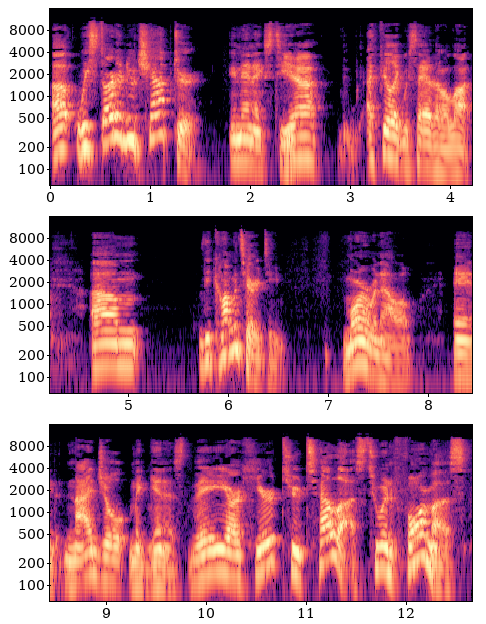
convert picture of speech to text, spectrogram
Uh, we start a new chapter in NXT. Yeah. I feel like we say that a lot. Um, the commentary team, Mauro Ranallo and Nigel McGuinness, they are here to tell us, to inform us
